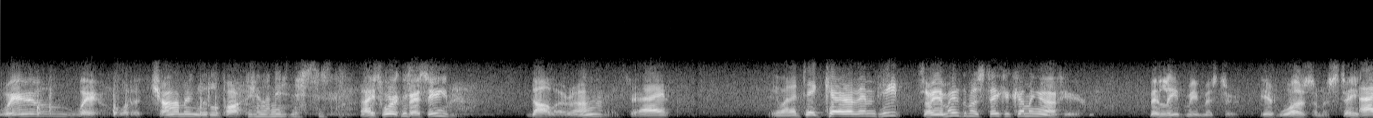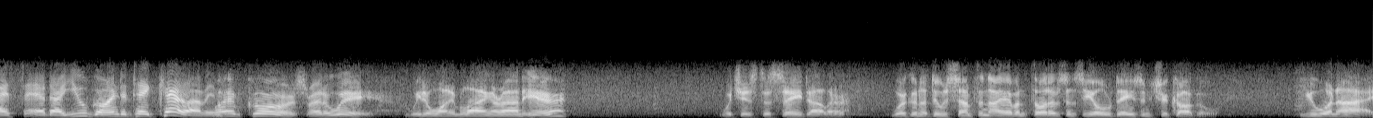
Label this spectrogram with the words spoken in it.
Well, well, what a charming little party. Johnny, this is. Nice work, Bessie. Dollar, huh? That's right. You want to take care of him, Pete? So you made the mistake of coming out here. Believe me, mister, it was a mistake. I said, are you going to take care of him? Why, of course, right away. We don't want him lying around here. Which is to say, Dollar, we're going to do something I haven't thought of since the old days in Chicago. You and I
